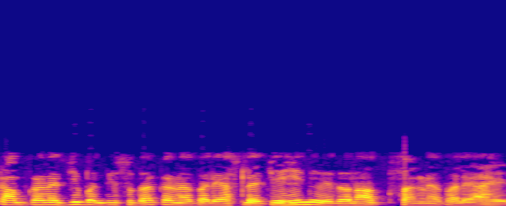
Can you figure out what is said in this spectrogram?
काम करण्याची बंदी सुद्धा करण्यात आली असल्याचेही निवेदनात सांगण्यात आले आहे.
